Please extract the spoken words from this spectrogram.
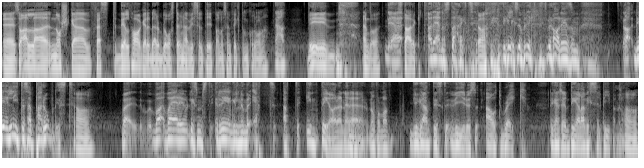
Eh, så alla norska festdeltagare där blåste den här visselpipan och sen fick de corona. Ja. Det är ändå det är, starkt. Ja det är ändå starkt. Ja. Det, det, är liksom riktigt bra. Det är som, ja, det är lite så här parodiskt. Ja. Vad va, va är det liksom regel nummer ett att inte göra när det är någon form av gigantiskt virus outbreak? Det kanske är att dela visselpipa med någon. Ja,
